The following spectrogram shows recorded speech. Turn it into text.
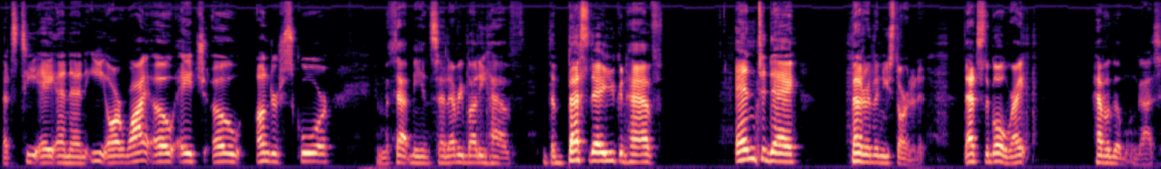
That's T A N N E R Y O H O underscore. And with that being said, everybody have the best day you can have. End today better than you started it. That's the goal, right? Have a good one, guys.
